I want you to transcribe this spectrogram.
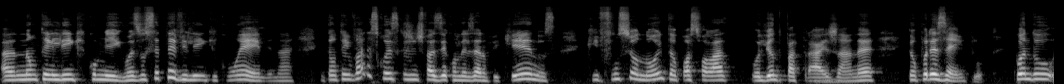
ah, não tem link comigo, mas você teve link com ele, né? Então tem várias coisas que a gente fazia quando eles eram pequenos que funcionou, então eu posso falar olhando para trás já, né? Então, por exemplo, quando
